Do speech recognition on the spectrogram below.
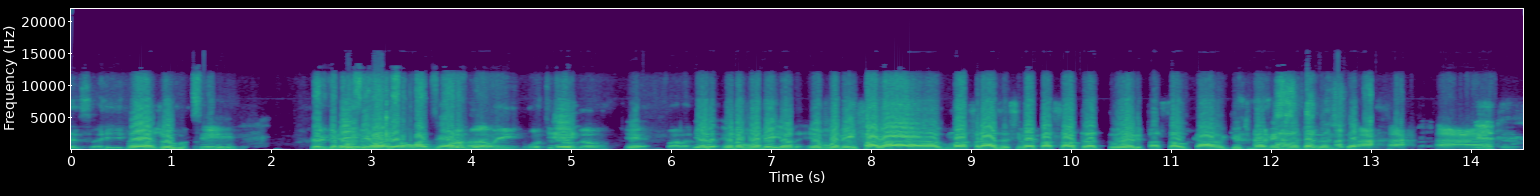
Isso aí. É, jogo. Sim. Perder pro VO é- é só 1x0, jogão, não é? hein? Outro Ei. jogão. É, Fala. eu, eu não vou nem eu, eu vou nem falar alguma frase assim, vai passar o trator e passar o carro, que ultimamente não tá dando certo.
